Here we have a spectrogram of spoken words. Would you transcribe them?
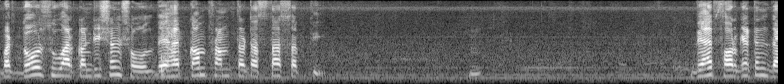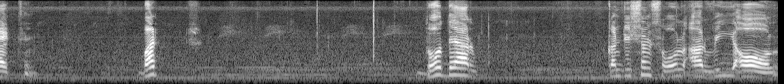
But those who are conditioned soul, they have come from Tatastha Sakti. Hmm? They have forgotten that thing. But though they are conditioned soul, are we all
